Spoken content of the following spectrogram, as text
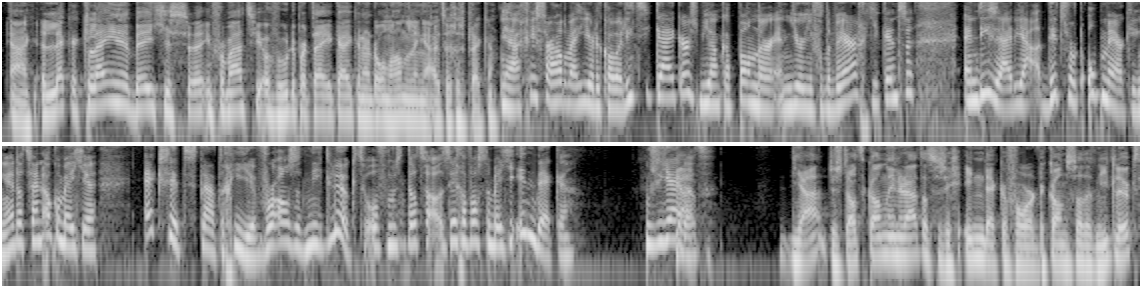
ja, lekker kleine beetjes uh, informatie over hoe de partijen kijken naar de onderhandelingen uit de gesprekken. Ja, gisteren hadden wij hier de coalitiekijkers, Bianca Pander en Jurje van den Berg, je kent ze. En die zeiden ja, dit soort opmerkingen, dat zijn ook een beetje exit-strategieën voor als het niet lukt. Of dat ze zich alvast een beetje indekken. Hoe zie jij dat? Ja, dus dat kan inderdaad, dat ze zich indekken voor de kans dat het niet lukt.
